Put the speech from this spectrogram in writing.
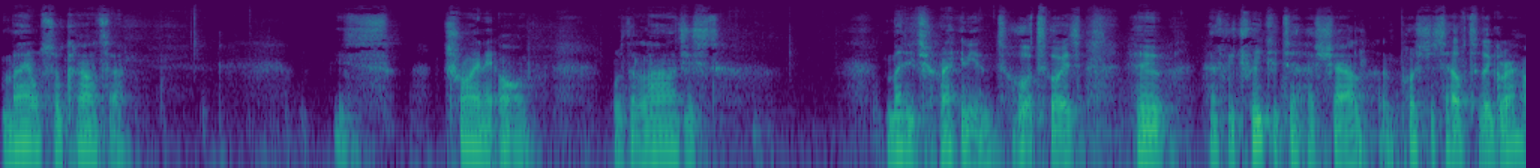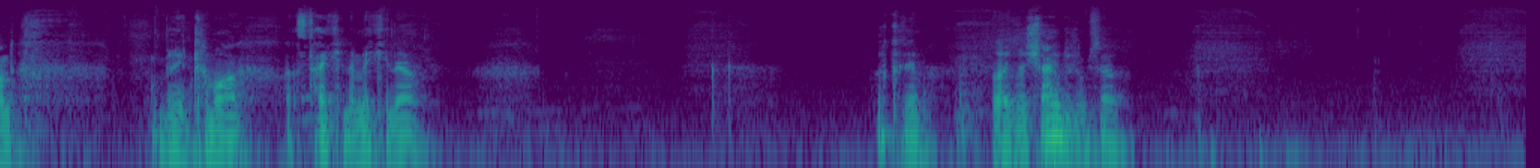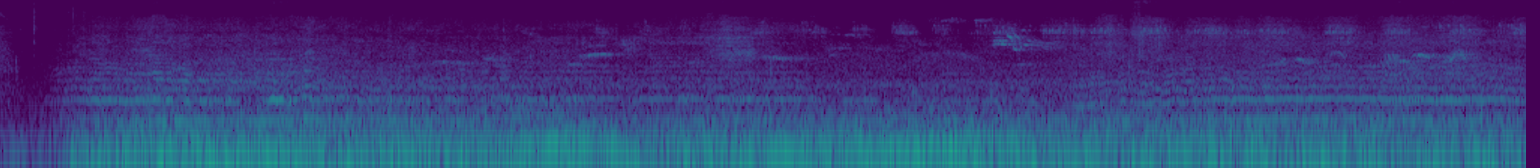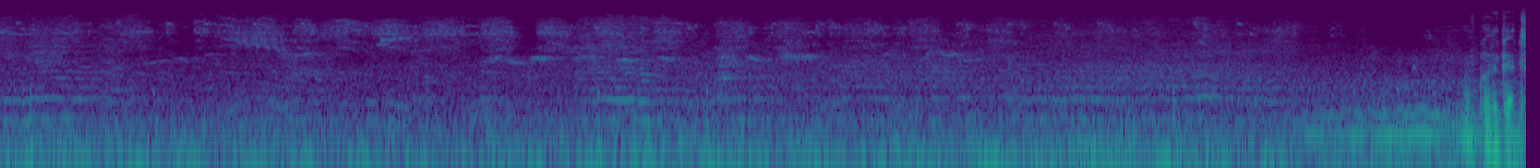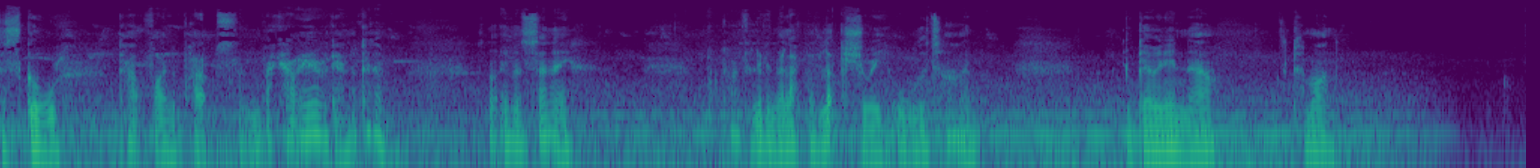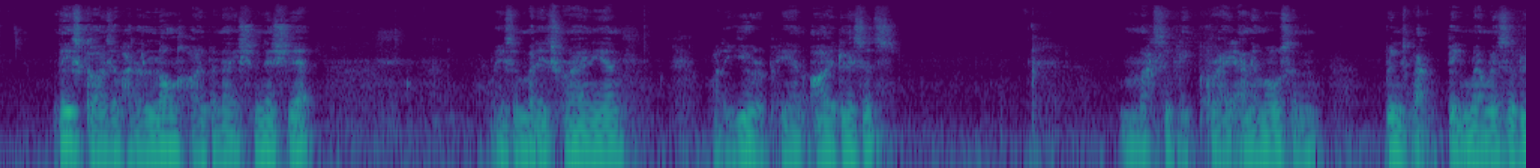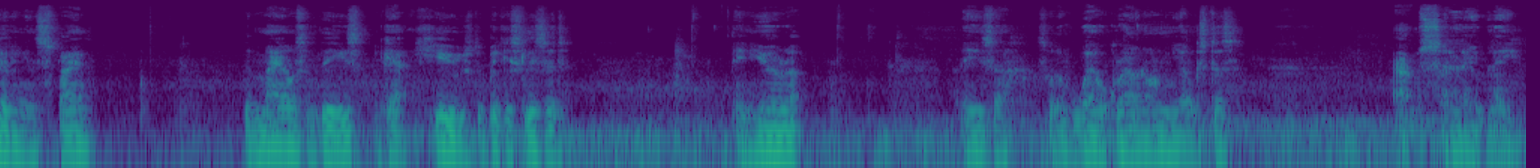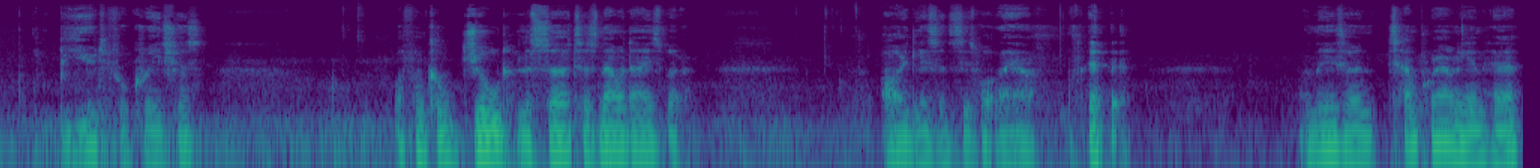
male sulcata is trying it on with the largest Mediterranean tortoise who has retreated to her shell and pushed herself to the ground. I mean, come on, that's taking the mickey now. Look at him, not even ashamed of himself. Got to get to school. Can't find the pups. And back out here again. Look at them. It's not even sunny. I'm trying to live in the lap of luxury all the time. You're going in now. Come on. These guys have had a long hibernation this year. These are Mediterranean, well, European eyed lizards. Massively great animals and brings back big memories of living in Spain. The males of these get huge, the biggest lizard in Europe. These are sort of well grown on youngsters. Absolutely beautiful creatures. Often called jeweled lacertas nowadays, but eyed lizards is what they are. and these are temporarily in here.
